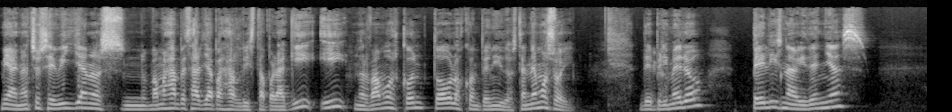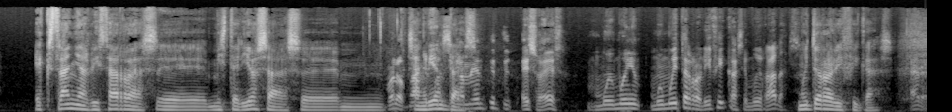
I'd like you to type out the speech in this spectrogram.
mira, Nacho Sevilla, nos nos- vamos a empezar ya a pasar lista por aquí y nos vamos con todos los contenidos. Tenemos hoy, de primero, pelis navideñas extrañas, bizarras, eh, misteriosas, eh, Bueno, ba- sangrientas, eso es. Muy, muy, muy, muy terroríficas y muy raras. muy terroríficas. Claro.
